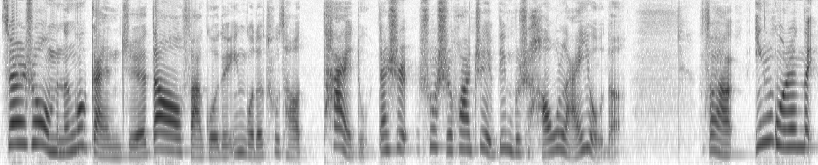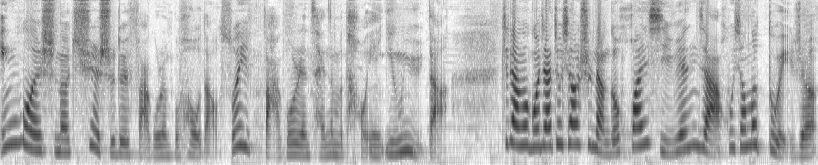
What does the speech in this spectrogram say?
虽然说我们能够感觉到法国对英国的吐槽态度，但是说实话，这也并不是毫无来由的。法英国人的 English 呢，确实对法国人不厚道，所以法国人才那么讨厌英语的。这两个国家就像是两个欢喜冤家，互相的怼着。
